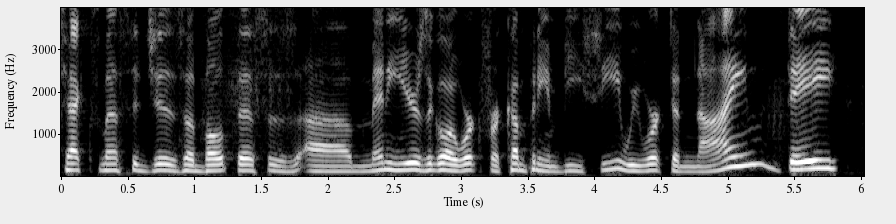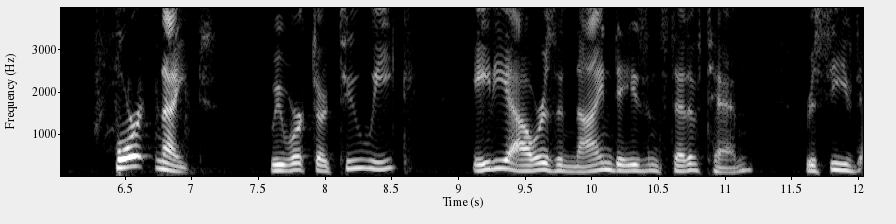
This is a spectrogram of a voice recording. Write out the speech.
text messages about this. As uh, many years ago, I worked for a company in BC. We worked a nine day fortnight. We worked our two week, 80 hours in nine days instead of 10. Received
